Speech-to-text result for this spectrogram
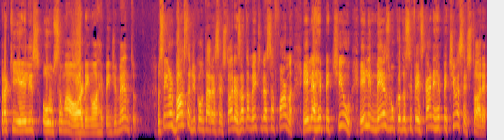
para que eles ouçam a ordem ao arrependimento. O Senhor gosta de contar essa história exatamente dessa forma. Ele a repetiu, ele mesmo, quando se fez carne, repetiu essa história.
